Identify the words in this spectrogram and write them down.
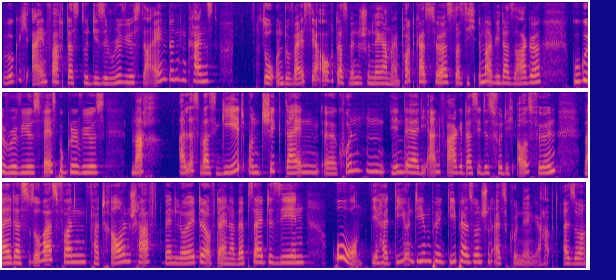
wirklich einfach, dass du diese Reviews da einbinden kannst so, und du weißt ja auch, dass wenn du schon länger meinen Podcast hörst, dass ich immer wieder sage, Google Reviews, Facebook Reviews, mach alles, was geht und schick deinen äh, Kunden hinterher die Anfrage, dass sie das für dich ausfüllen, weil das sowas von Vertrauen schafft, wenn Leute auf deiner Webseite sehen, oh, die hat die und die, die Person schon als Kundin gehabt. Also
